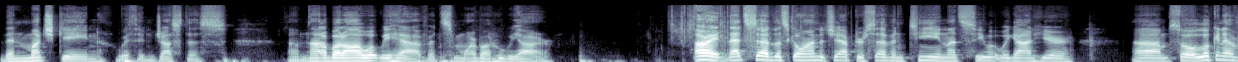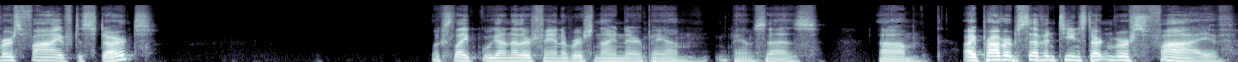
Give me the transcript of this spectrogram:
than much gain with injustice. Um, not about all what we have, it's more about who we are. All right, that said, let's go on to chapter 17. Let's see what we got here. Um, so, looking at verse 5 to start. Looks like we got another fan of verse 9 there, Pam. Pam says. Um, all right, Proverbs 17, starting verse 5.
